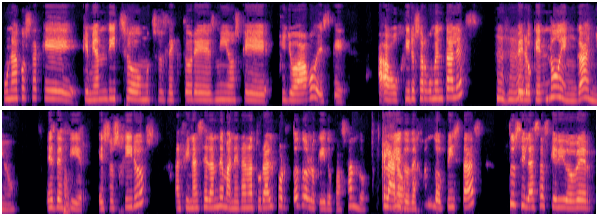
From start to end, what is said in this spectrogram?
una cosa que, que me han dicho muchos lectores míos que, que, yo hago es que hago giros argumentales, pero que no engaño. Es decir, esos giros al final se dan de manera natural por todo lo que he ido pasando. Claro. He ido dejando pistas, tú si las has querido ver,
